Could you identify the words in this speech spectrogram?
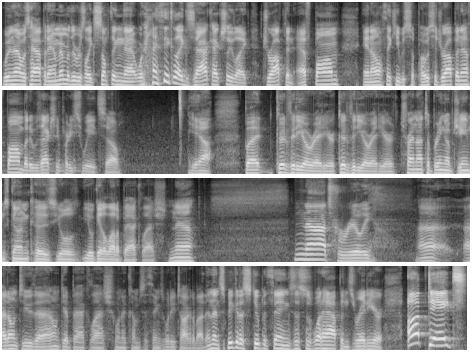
when that was happening I remember there was like something that where I think like Zack actually like dropped an F bomb and I don't think he was supposed to drop an F bomb but it was actually pretty sweet so Yeah, but good video right here. Good video right here. Try not to bring up James Gunn because you'll you'll get a lot of backlash. Nah, not really. Uh, I don't do that. I don't get backlash when it comes to things. What are you talking about? And then speaking of stupid things, this is what happens right here. Update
